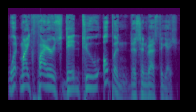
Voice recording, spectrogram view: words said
what Mike Fiers did to open this investigation?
